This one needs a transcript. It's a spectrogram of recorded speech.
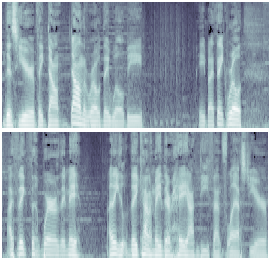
this year. If they down down the road, they will be. But I think real I think that where they may, I think they kind of made their hay on defense last year.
